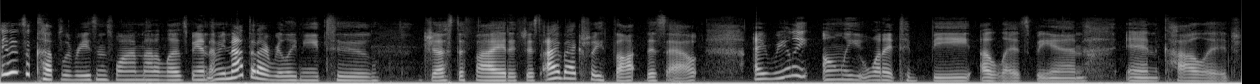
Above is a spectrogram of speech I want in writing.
There's a couple of reasons why I'm not a lesbian. I mean, not that I really need to justify it, it's just I've actually thought this out. I really only wanted to be a lesbian in college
